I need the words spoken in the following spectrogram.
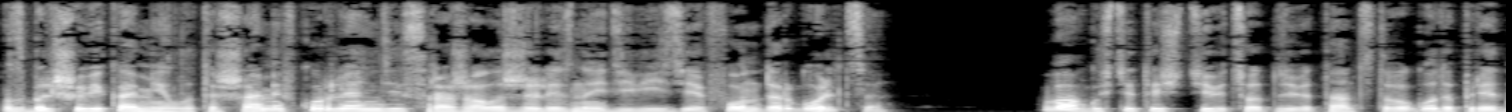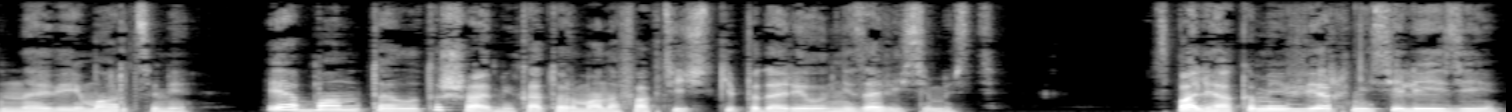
С большевиками и латышами в Курляндии сражалась железная дивизия фон дер Гольца, в августе 1919 года преданная веймарцами и обманутая латышами, которым она фактически подарила независимость. С поляками в Верхней Силезии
